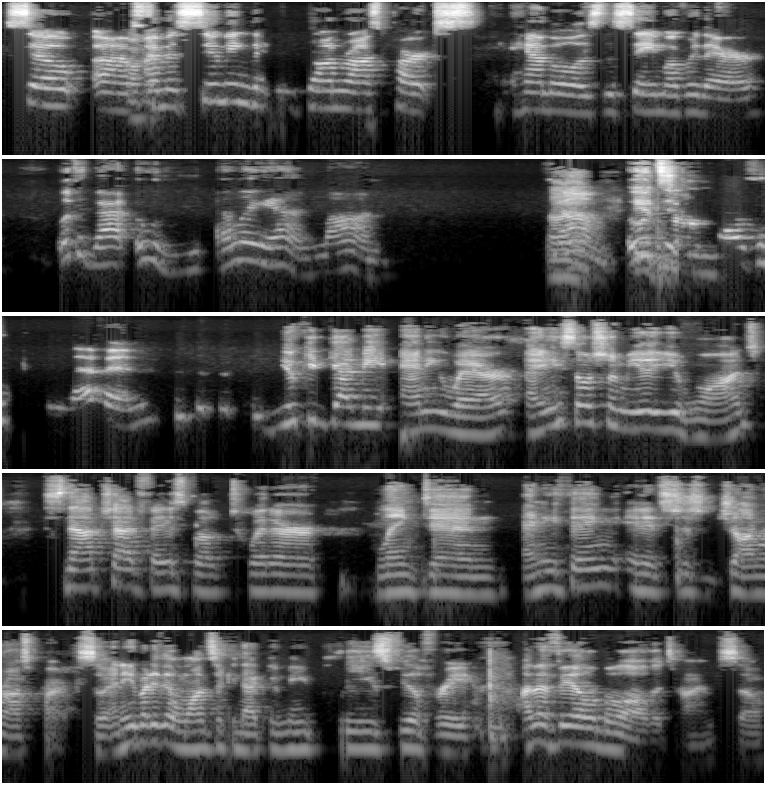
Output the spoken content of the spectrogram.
So um, Okay. I'm assuming that John Ross Park's handle is the same over there. Look at that. Ooh, L-A-N, LAN. Uh, Ooh, it's, it's, a um, 2011. you can get me anywhere, any social media you want Snapchat, Facebook, Twitter, LinkedIn, anything. And it's just John Ross Park. So anybody that wants to connect with me, please feel free. I'm available all the time. So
